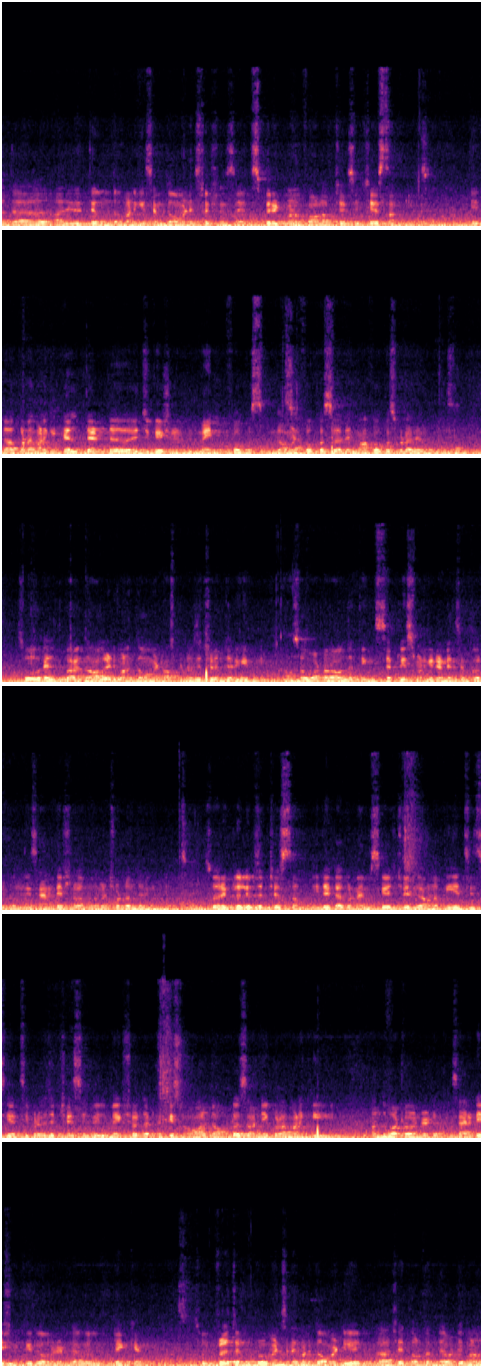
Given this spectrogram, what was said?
అది అది ఏదైతే ఉందో మనకి సెమ్ గవర్నమెంట్ ఇన్స్ట్రక్షన్స్ స్పిరిట్ మనం ఫాలో అప్ చేసి చేస్తాం. ఇది కాకుండా మనకి health and education main focus government focus అదే మా ఫోకస్ కూడా అదే ఉంటుంది. సో హెల్త్ పరంగా ఆల్రెడీ మనం గవర్నమెంట్ హాస్పిటల్ విజిట్ చేయడం జరిగింది so what are all the things at least మనకి అటెండెన్స్ ఎంత వరకు ఉంది శానిటేషన్ వరకు మనం చూడడం జరిగింది. సో రెగ్యులర్లీ విజిట్ చేస్తాం. ఇదే కాకుండా ఎంసీహెచ్ కాకుండా పిహెచ్సి సిహెచ్సి కూడా విజిట్ చేసి will make sure that at least all doctors అన్నీ కూడా మనకి అందుబాటులో ఉండేట్టు శానిటేషన్ క్లియర్గా ఉండేట్టుగా will take care so infrastructure improvements అనేది మన గవర్నమెంట్ చేతిలో ఉంటుంది కాబట్టి మనం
